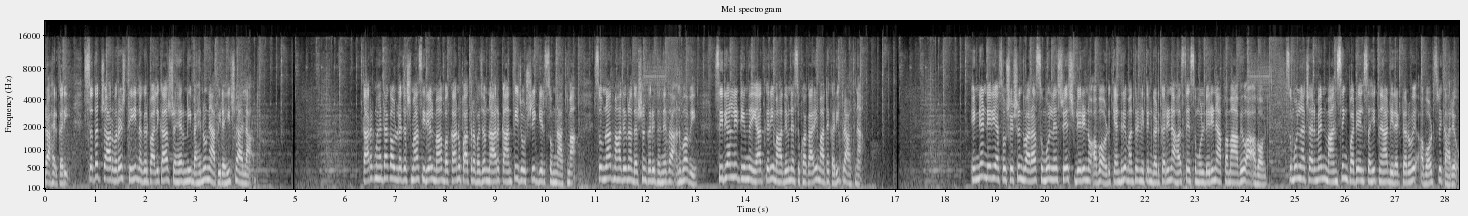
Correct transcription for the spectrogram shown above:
જાહેર કરી. સતત ચાર વર્ષથી નગરપાલિકા શહેરની બહેનોને આપી રહી છે આ લાભ. તારક મહેતા કા ઉલ્ટા ચશ્મા સિરિયલમાં બકાનું પાત્ર ભજવનાર કાંતિ જોશી ગીર સોમનાથમાં. સોમનાથ મહાદેવના દર્શન કરી ધન્યતા અનુભવી. સિરિયલની ટીમને યાદ કરી મહાદેવને સુખાકારી માટે કરી પ્રાર્થના. ઇન્ડિયન ડેરી એસોસિએશન દ્વારા સુમુલને શ્રેષ્ઠ ડેરીનો એવોર્ડ કેન્દ્રીય મંત્રી નીતિન ગડકરીના હસ્તે સુમુલ ડેરીને આપવામાં આવ્યો આ એવોર્ડ. સુમુલના ચેરમેન માનસિંહ પટેલ સહિતના ડિરેક્ટરોએ એવોર્ડ સ્વીકાર્યો.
